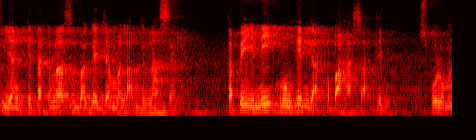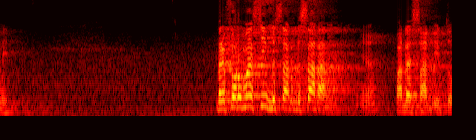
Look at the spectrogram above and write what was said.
yang kita kenal sebagai Jamal Abdul Nasir. Tapi ini mungkin nggak kebahas saat ini, 10 menit. Reformasi besar-besaran ya, pada saat itu.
